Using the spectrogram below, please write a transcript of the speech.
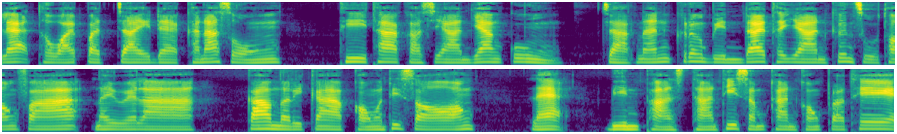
และถวายปัจจัยแด่คณะสงฆ์ที่ท่าอากาศยานย่างกุ้ง จากนั้นเครื่องบินได้ทะยานขึ้นสู่ท้องฟ้าในเวลา 9 นาฬิกาของวันที่ 2 และบินผ่านสถานที่สำคัญของประเทศ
